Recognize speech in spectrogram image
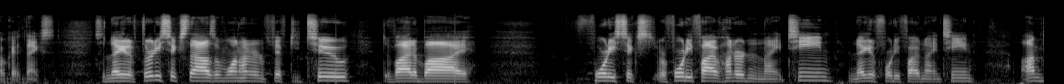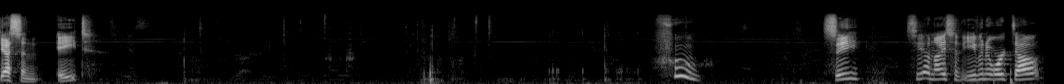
Okay, thanks. So negative 36,152 divided by 46 or 4,519, negative 4,519. I'm guessing 8. Whew. See? See how nice and even it worked out?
